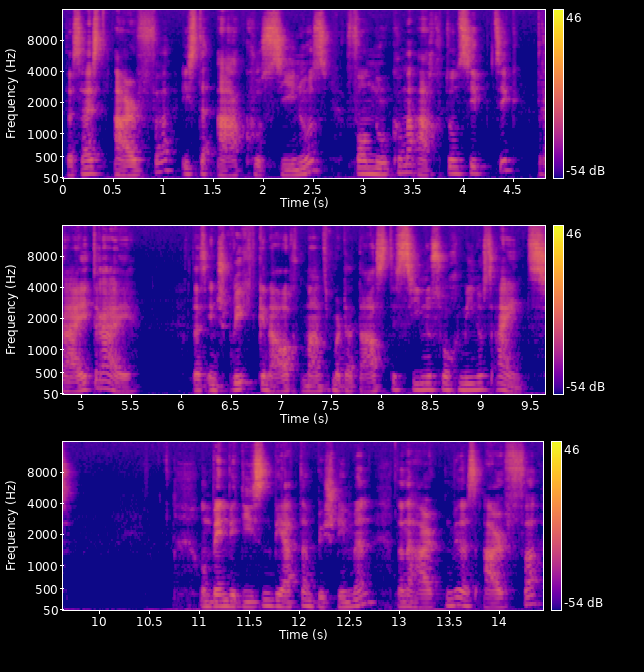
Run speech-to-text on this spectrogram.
Das heißt, Alpha ist der Akkusinus von 0,78 3, 3. Das entspricht genau auch manchmal der Taste Sinus hoch minus 1. Und wenn wir diesen Wert dann bestimmen, dann erhalten wir, dass Alpha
